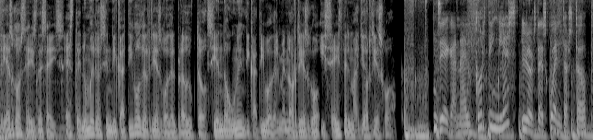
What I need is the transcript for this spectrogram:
Riesgo 6 de 6. Este número es indicativo del riesgo del producto, siendo 1 indicativo del menor riesgo y 6 del mayor riesgo. Llegan al corte inglés los descuentos top.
